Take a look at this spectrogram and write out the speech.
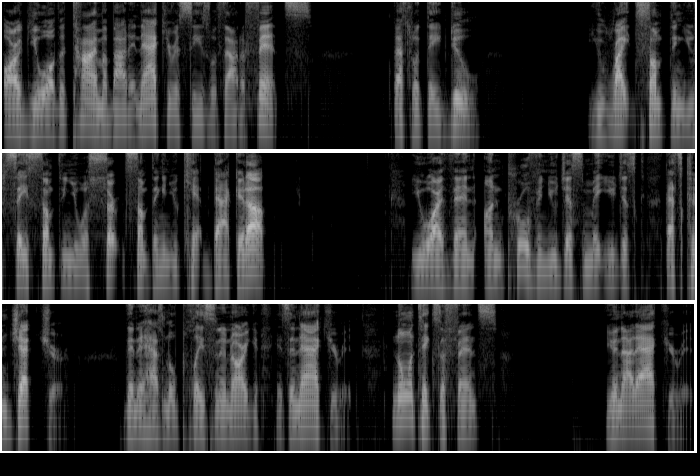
argue all the time about inaccuracies without offense. That's what they do. You write something, you say something, you assert something, and you can't back it up. You are then unproven. You just make you just that's conjecture. Then it has no place in an argument. It's inaccurate. No one takes offense. You're not accurate.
